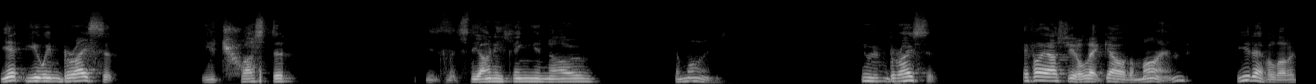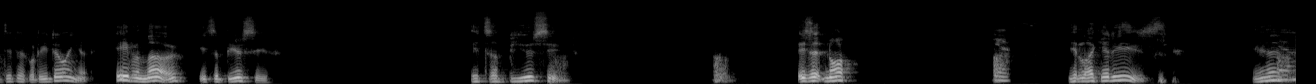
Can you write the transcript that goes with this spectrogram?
Yet you embrace it, you trust it, it's the only thing you know, the mind. You embrace it. If I asked you to let go of the mind, you'd have a lot of difficulty doing it, even though it's abusive. It's abusive. Is it not? Yes. Like it is. Yeah. Yeah.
